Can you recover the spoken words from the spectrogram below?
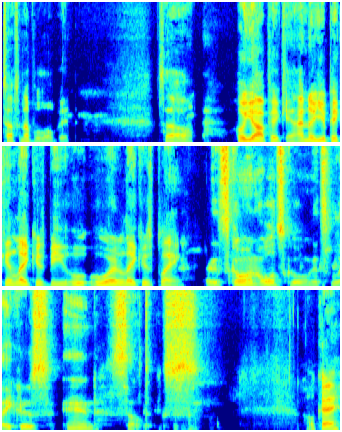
toughen up a little bit. So who y'all picking? I know you're picking Lakers, B. Who who are the Lakers playing? It's going old school. It's Lakers and Celtics. Okay.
